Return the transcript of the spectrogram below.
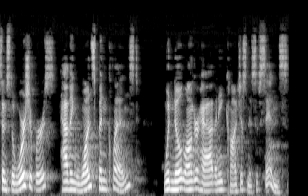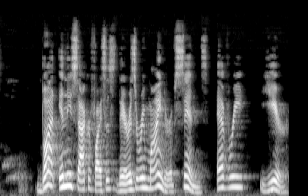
Since the worshippers, having once been cleansed, would no longer have any consciousness of sins. But in these sacrifices, there is a reminder of sins every year.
